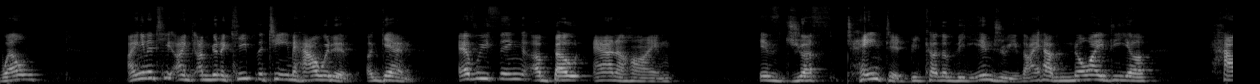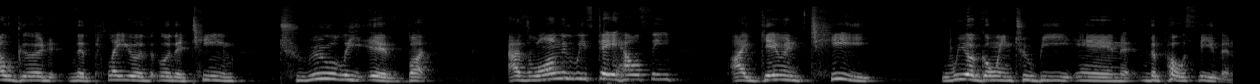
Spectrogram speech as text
well. I'm gonna te- I- I'm gonna keep the team how it is. Again, everything about Anaheim is just tainted because of the injuries. I have no idea how good the players or the team truly is, but as long as we stay healthy, I guarantee we are going to be in the postseason.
